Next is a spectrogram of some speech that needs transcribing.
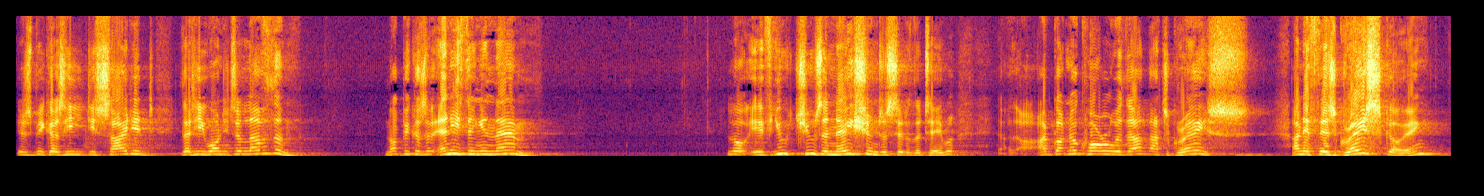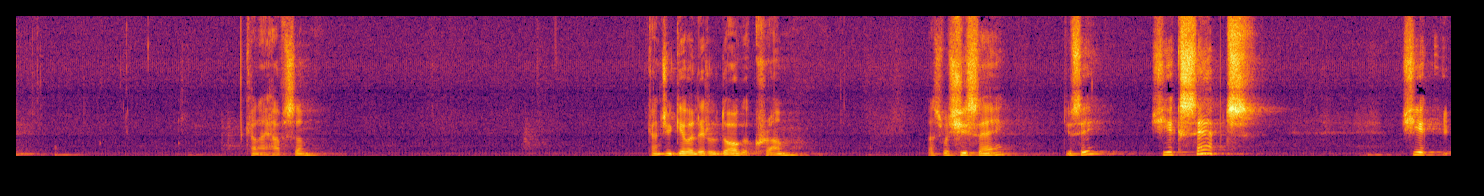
It was because He decided that He wanted to love them not because of anything in them. Look, if you choose a nation to sit at the table, I've got no quarrel with that. That's grace. And if there's grace going, can I have some? Can't you give a little dog a crumb? That's what she's saying. Do you see? She accepts. She,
